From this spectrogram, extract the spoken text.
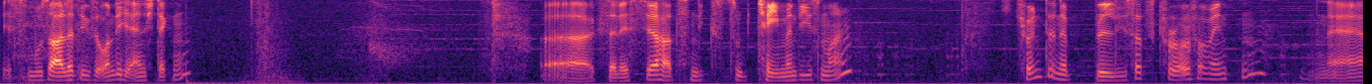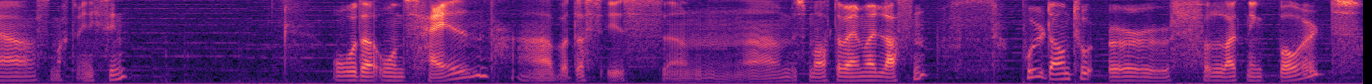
Jetzt muss er allerdings ordentlich einstecken. Äh, Celestia hat nichts zum Tamen diesmal. Ich könnte eine Blizzard Scroll verwenden. Naja, das macht wenig Sinn. Oder uns heilen, aber das ist, ähm, äh, müssen wir auch dabei mal lassen. Pull down to earth, lightning bolt.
